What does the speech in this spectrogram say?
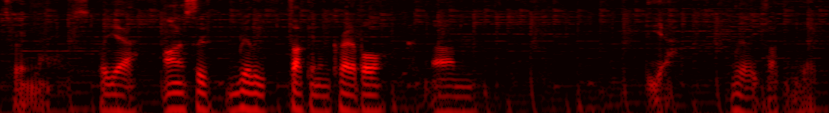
It's very nice. But yeah, honestly, really fucking incredible. Um, yeah really fucking good.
